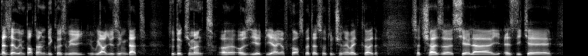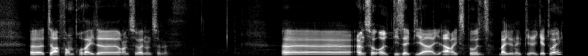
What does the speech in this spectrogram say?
That's very important because we, we are using that to document all the API, of course, but also to generate code, such as CLI, SDK, Terraform provider, and so on and so on. Uh, and so all these API are exposed by an API gateway.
